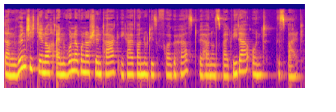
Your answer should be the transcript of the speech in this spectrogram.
Dann wünsche ich dir noch einen wunderschönen Tag, egal wann du diese Folge hörst. Wir hören uns bald wieder und bis bald.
